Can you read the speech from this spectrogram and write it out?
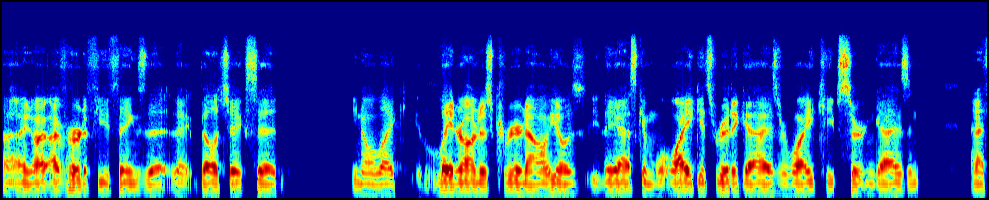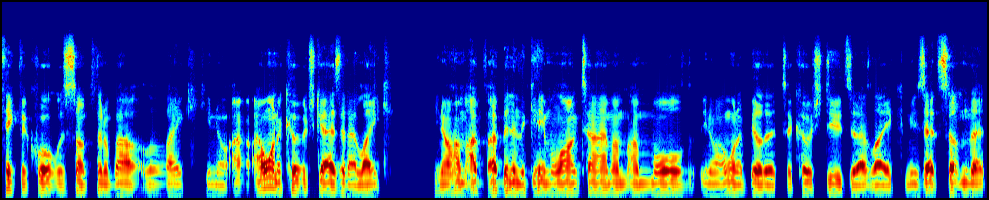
Uh, you know, I've heard a few things that that Belichick said. You know, like later on in his career now, you know, they ask him why he gets rid of guys or why he keeps certain guys, and and I think the quote was something about like, you know, I, I want to coach guys that I like you know, I'm, I've, I've been in the game a long time. I'm, I'm old. You know, I want to be able to, to coach dudes that I like. I mean, is that something that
